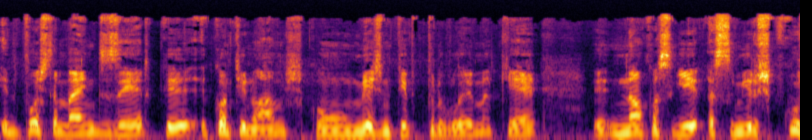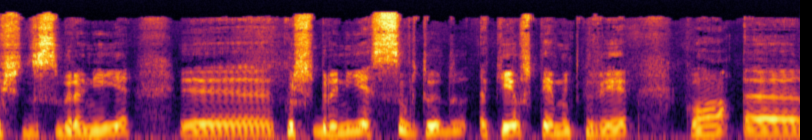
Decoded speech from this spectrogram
e depois também dizer que continuamos com o mesmo tipo de problema que é não conseguir assumir os custos de soberania, eh, custos de soberania, sobretudo aqueles que têm muito que ver com eh,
